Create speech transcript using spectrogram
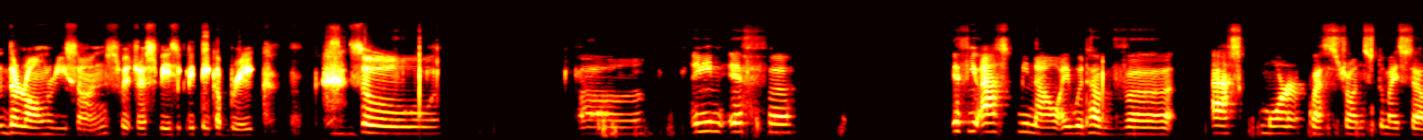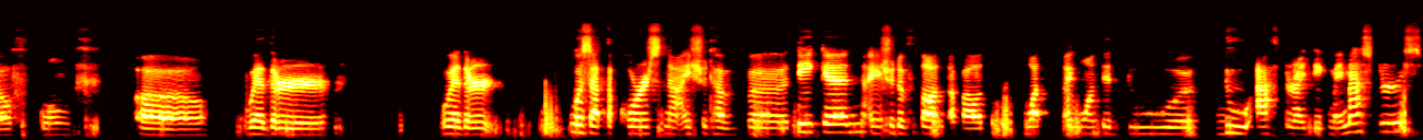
the wrong reasons, which is basically take a break. So, uh, I mean, if uh, if you asked me now, I would have uh, asked more questions to myself kung uh, whether whether was that the course na I should have uh, taken. I should have thought about what I wanted to do after I take my masters.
